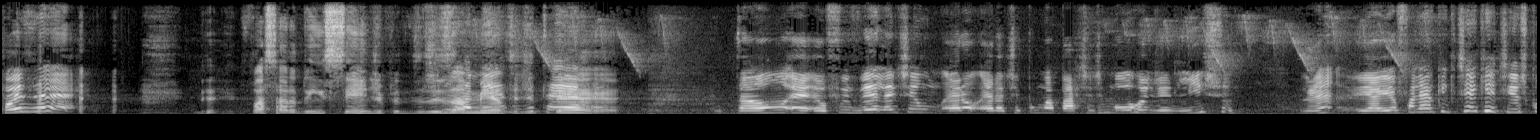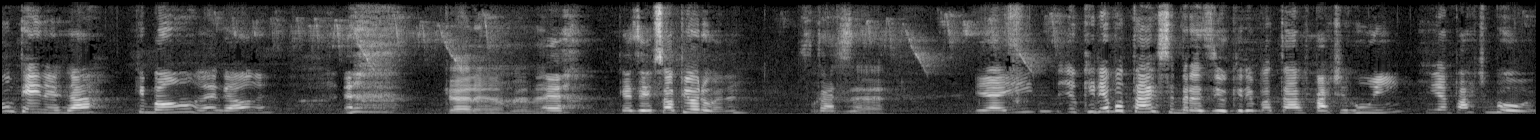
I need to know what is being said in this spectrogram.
Pois é. Passaram do incêndio pro deslizamento Deslizamento de de terra. Então é, eu fui ver, lá tinha um- era, era tipo uma parte de morro de lixo, né? E aí eu falei, ah, o que, que tinha aqui? Tinha os containers, ah, que bom, legal, né? Caramba, né? É, quer dizer, só piorou, né? Situação. é. E aí eu queria botar esse Brasil, eu queria botar a parte ruim e a parte boa.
